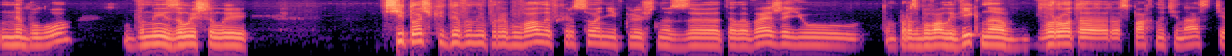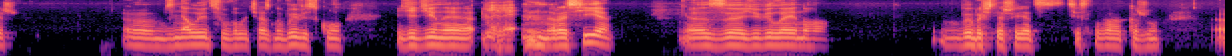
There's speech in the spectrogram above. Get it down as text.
не було. Вони залишили всі точки, де вони перебували в Херсоні, включно з телевежею, там порозбивали вікна, ворота розпахнуті настіж, е, зняли цю величезну вивіску Єдине Росія е, з ювілейного. Вибачте, що я ці слова кажу. Е,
